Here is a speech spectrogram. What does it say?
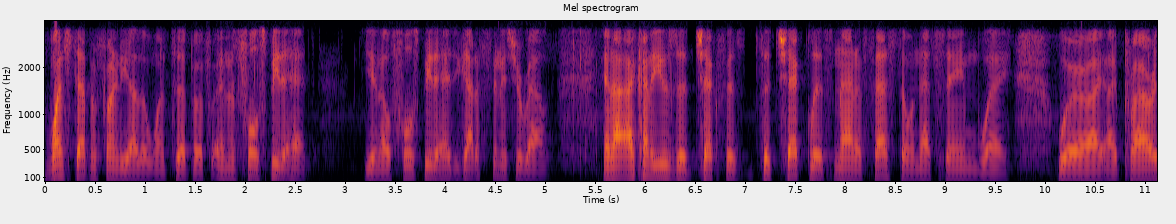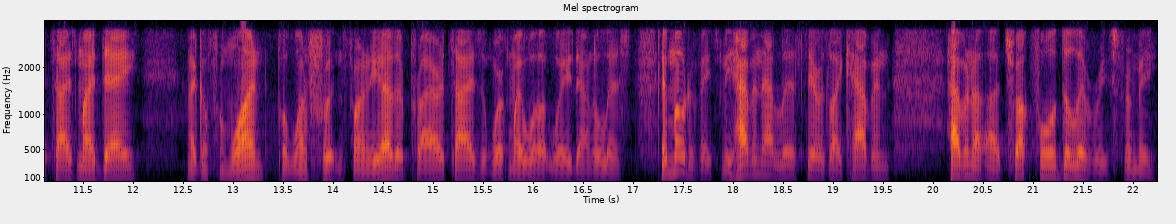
one step in front of the other, one step, and then full speed ahead. You know, full speed ahead. You got to finish your route and I, I kind of use the check the checklist manifesto in that same way, where I, I prioritize my day. I go from one, put one foot in front of the other, prioritize, and work my way down the list. It motivates me. Having that list there is like having having a, a truck full of deliveries for me,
